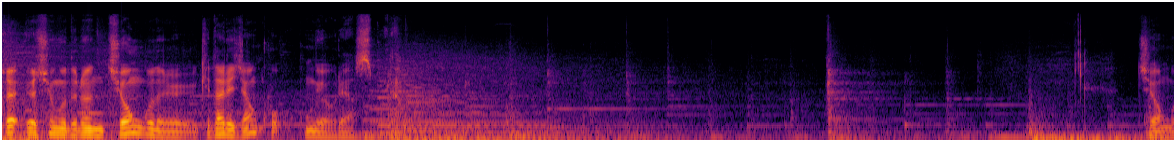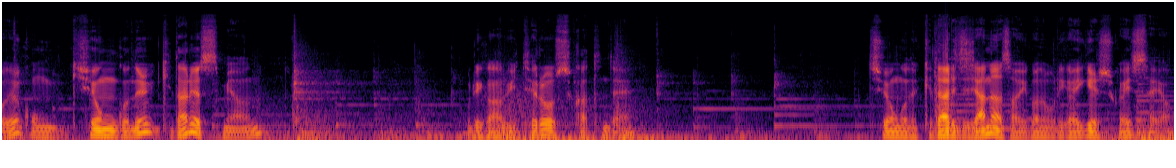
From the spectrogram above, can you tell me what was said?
자, 네, 이 친구들은 지원군을 기다리지 않고 공격을 해왔습니다. 지원군을 공, 지원군을 기다렸으면 우리가 위태로웠을 것 같은데 지원군을 기다리지 않아서 이건 우리가 이길 수가 있어요.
